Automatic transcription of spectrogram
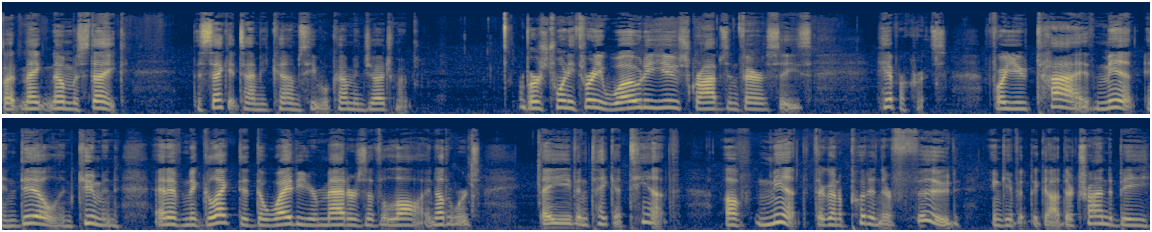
But make no mistake, the second time he comes, he will come in judgment. Verse 23 Woe to you, scribes and Pharisees! hypocrites. For you tithe mint and dill and cumin, and have neglected the weightier matters of the law. In other words, they even take a tenth of mint that they're going to put in their food and give it to God. They're trying to be,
